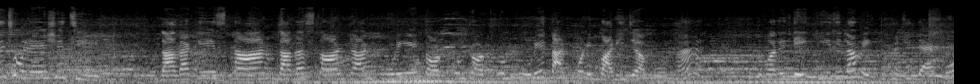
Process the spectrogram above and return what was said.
শিবপুর চলে এসেছি। দাদাকে স্নান, দাদা স্নান টান করে, তর্পণ টর্পণ করে তারপরে বাড়ি যাব হ্যাঁ? তোমাদের দেখিয়ে দিলাম, একটুখানি দেখো।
